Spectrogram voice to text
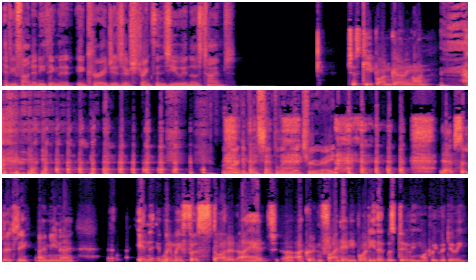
Have you found anything that encourages or strengthens you in those times? Just keep on going on. Remarkably simple and yet true, right? Absolutely. I mean, I, in when we first started, I had uh, I couldn't find anybody that was doing what we were doing.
